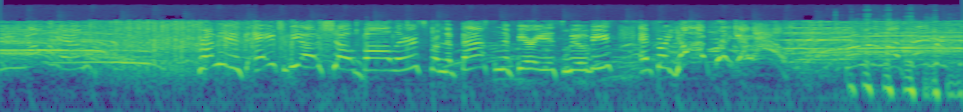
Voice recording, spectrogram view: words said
you know him from his HBO show Ballers, from the Fast and the Furious movies, and for y'all freaking out my favorite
